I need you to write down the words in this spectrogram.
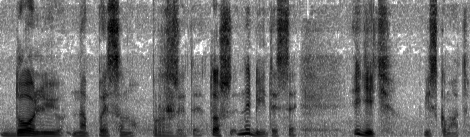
долею написано прожити. Тож не бійтеся, ідіть військомат.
